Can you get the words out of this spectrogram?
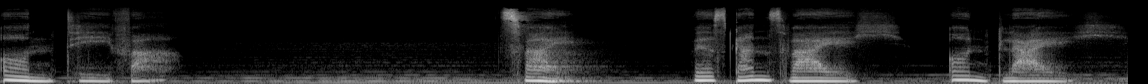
und tiefer. Zwei. Wirst ganz weich und leicht.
